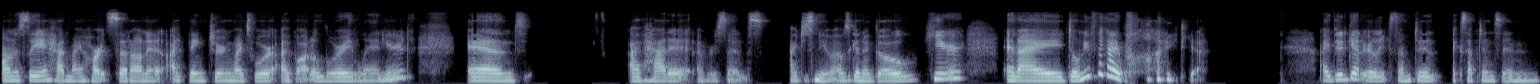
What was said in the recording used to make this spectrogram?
honestly, I had my heart set on it. I think during my tour, I bought a Laurier lanyard and I've had it ever since. I just knew I was going to go here and I don't even think I applied yet. I did get early accepted acceptance in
